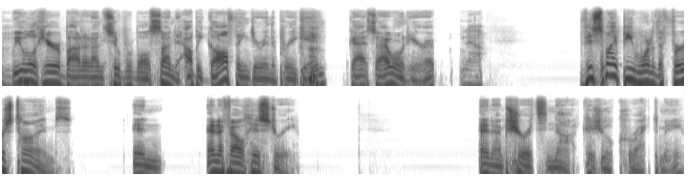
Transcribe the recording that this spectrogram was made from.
we mm-hmm. will hear about it on Super Bowl Sunday. I'll be golfing during the pregame, okay, so I won't hear it. Yeah. This might be one of the first times in NFL history, and I'm sure it's not because you'll correct me,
